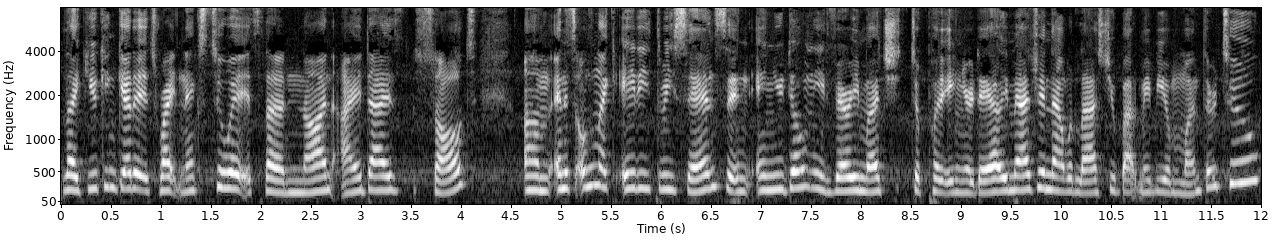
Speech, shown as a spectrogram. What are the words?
Like you can get it, it's right next to it. It's the non iodized salt. Um, and it's only like 83 cents, and, and you don't need very much to put in your day. I imagine that would last you about maybe a month or two,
